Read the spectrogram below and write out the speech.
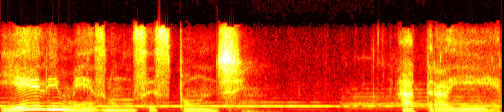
E ele mesmo nos responde: atrair,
